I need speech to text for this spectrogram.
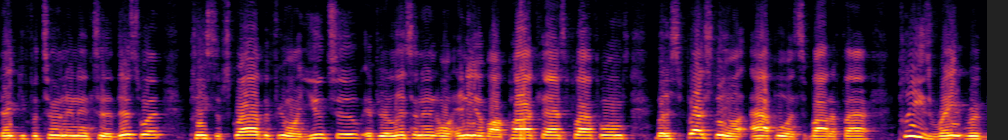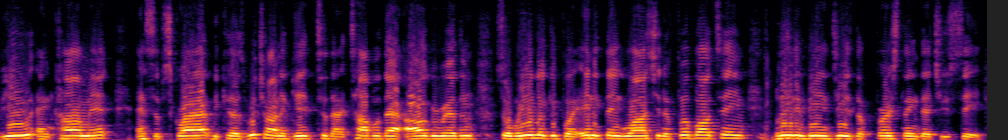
Thank you for tuning into this one. Please subscribe if you're on YouTube, if you're listening on any of our podcast platforms, but especially on Apple and Spotify. Please rate, review, and comment and subscribe because we're trying to get to that top of that algorithm. So when you're looking for anything Washington football team, Bleeding BNG is the first thing that you see.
